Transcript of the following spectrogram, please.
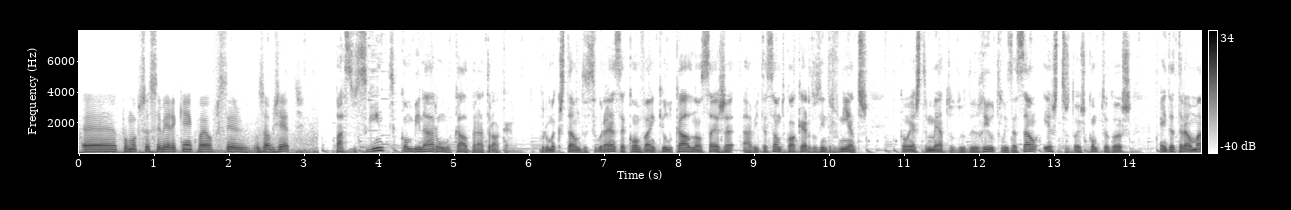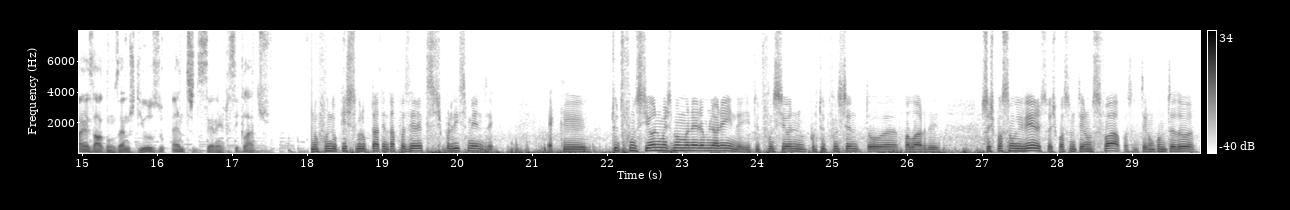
uh, para uma pessoa saber a quem é que vai oferecer os objetos. Passo seguinte: combinar um local para a troca. Por uma questão de segurança, convém que o local não seja a habitação de qualquer dos intervenientes. Com este método de reutilização, estes dois computadores ainda terão mais alguns anos de uso antes de serem reciclados. No fundo, o que este grupo está a tentar fazer é que se desperdice menos, é que, é que tudo funcione, mas de uma maneira melhor ainda. E tudo funcione, por tudo funcione, estou a falar de pessoas possam viver, as pessoas possam ter um sofá, possam ter um computador,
